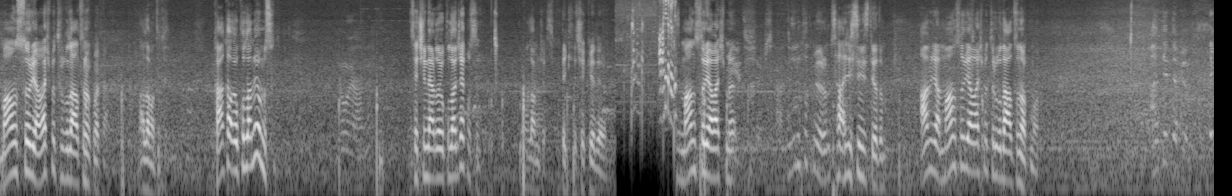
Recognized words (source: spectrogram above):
Mansur Yavaş mı Turgut Altınok mu efendim? Alamadık. Kanka oy kullanıyor musun? Seçimlerde oy kullanacak mısın? Kullanmayacaksın. Peki teşekkür ediyorum. Mansur Yavaş mı? Uzun tutmuyorum. Sadece isim istiyordum. Amca Mansur Yavaş mı Turgut Altınok mu? Anket yapıyorum. Tek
